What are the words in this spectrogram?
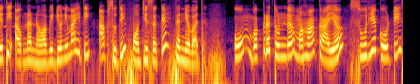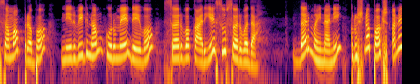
જેથી આવનાર નવા વિડીયોની માહિતી આપ સુધી પહોંચી શકે. ધન્યવાદ. ઓમ વક્રતુંડ મહાકાય સૂર્યકોટિ સમપ્રભ નિર્વિઘ્નમ કુર્મે દેવ સર્વ કાર્યે સુસર્વદા. દર મહિનાની કૃષ્ણ પક્ષ અને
